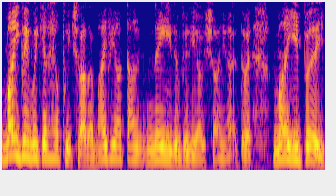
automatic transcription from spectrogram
maybe we can help each other. Maybe I don't need a video showing you how to do it. Maybe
